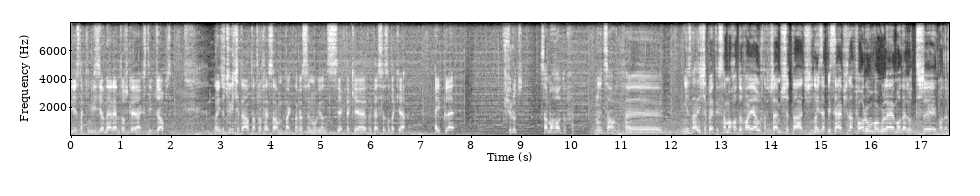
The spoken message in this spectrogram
jest takim wizjonerem, troszkę jak Steve Jobs. No i rzeczywiście te auta trochę są, tak nawiasem mówiąc, jak takie, te Tesla są takie Apple wśród samochodów. No i co? Yy, nie znaliście pewnie tych samochodów, a ja już zacząłem czytać. No i zapisałem się na forum w ogóle modelu 3, modelu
